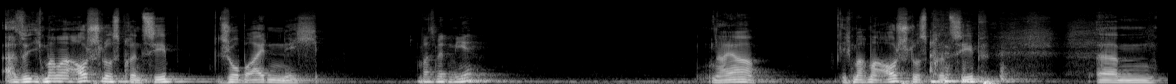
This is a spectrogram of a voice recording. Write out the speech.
Also ich mache mal Ausschlussprinzip, Joe Biden nicht. Was mit mir? Naja, ich mache mal Ausschlussprinzip. ähm,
